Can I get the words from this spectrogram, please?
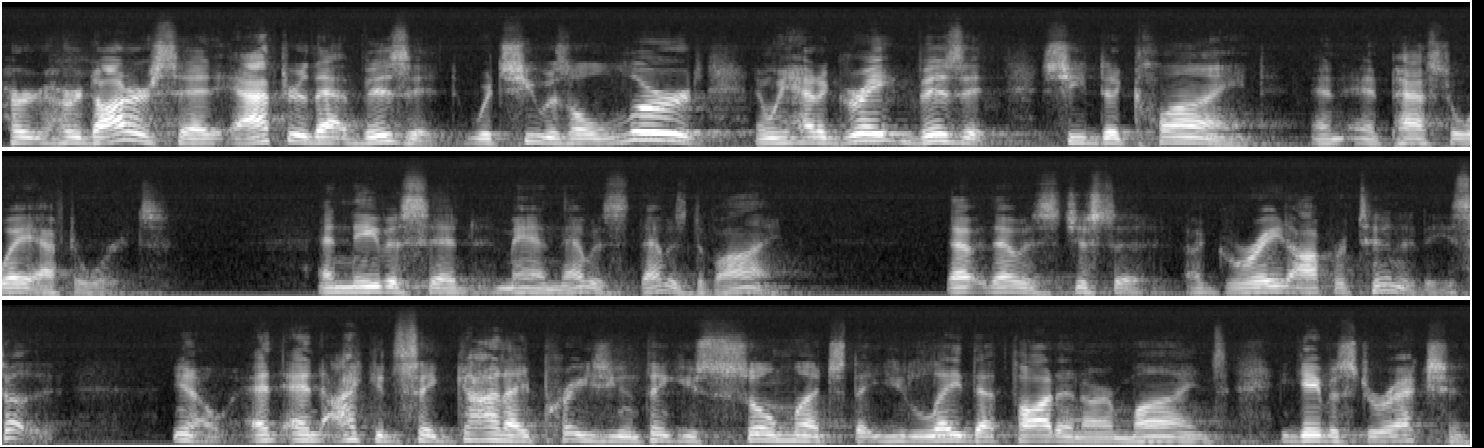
her, her daughter said, after that visit, which she was alert and we had a great visit, she declined and, and passed away afterwards. And Neva said, Man, that was, that was divine. That, that was just a, a great opportunity. So, you know, and, and I could say, God, I praise you and thank you so much that you laid that thought in our minds and gave us direction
